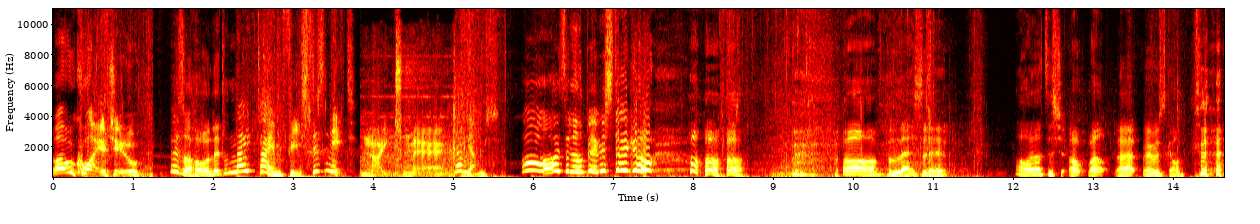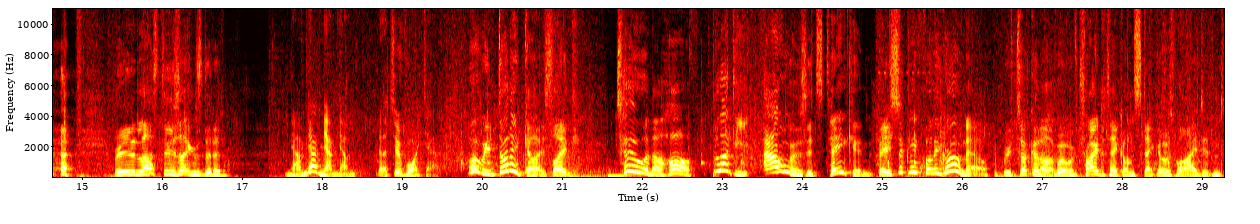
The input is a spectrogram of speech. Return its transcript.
Oh, quiet you! There's a whole little nighttime feast, isn't it? Nightmare. Yum yums. Oh, it's a little baby stego. oh, bless it. Oh, that's a sh- Oh, well, uh, it was gone. really didn't last two seconds, did it? Yum, yum, yum, yum. Lots of water. Well, we've done it, guys. Like, two and a half bloody hours it's taken. Basically fully grown now. We've taken on, well, we've tried to take on stegos. Well, I didn't.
